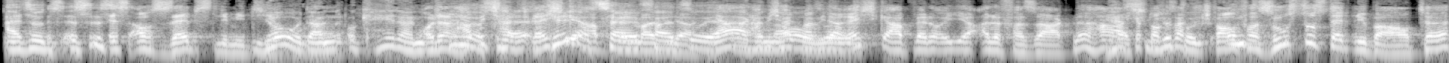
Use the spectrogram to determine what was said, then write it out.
Also es, es ist, ist auch selbstlimitiert. Jo, dann okay, dann. Und dann habe ich halt recht gehabt, wenn mal halt wieder. So, ja, ja habe ich halt mal wieder recht gehabt, wenn ihr alle versagt. Ne? Ha, ich habe doch gesagt, warum versuchst du es denn überhaupt? Hä?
